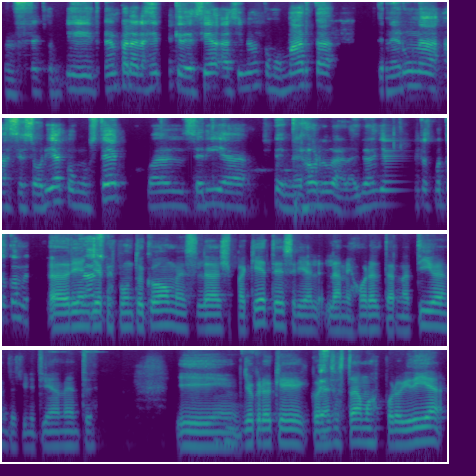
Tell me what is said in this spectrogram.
Perfecto. Y también para la gente que decía, así mismo como Marta, tener una asesoría con usted, ¿cuál sería el mejor lugar? adrianyepes.com. adrianyepes.com slash paquete sería la mejor alternativa, definitivamente. Y yo creo que con eso estamos por hoy día.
